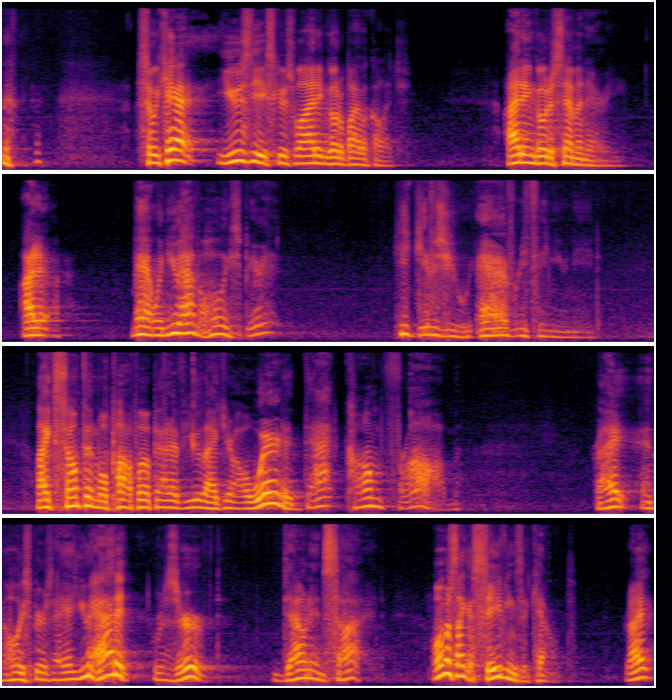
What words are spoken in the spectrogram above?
so we can't use the excuse, well, I didn't go to Bible college. I didn't go to seminary. I, man, when you have the Holy Spirit, He gives you everything you need. Like something will pop up out of you, like you're all, where did that come from? Right? And the Holy Spirit says, hey, you had it reserved down inside, almost like a savings account, right?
